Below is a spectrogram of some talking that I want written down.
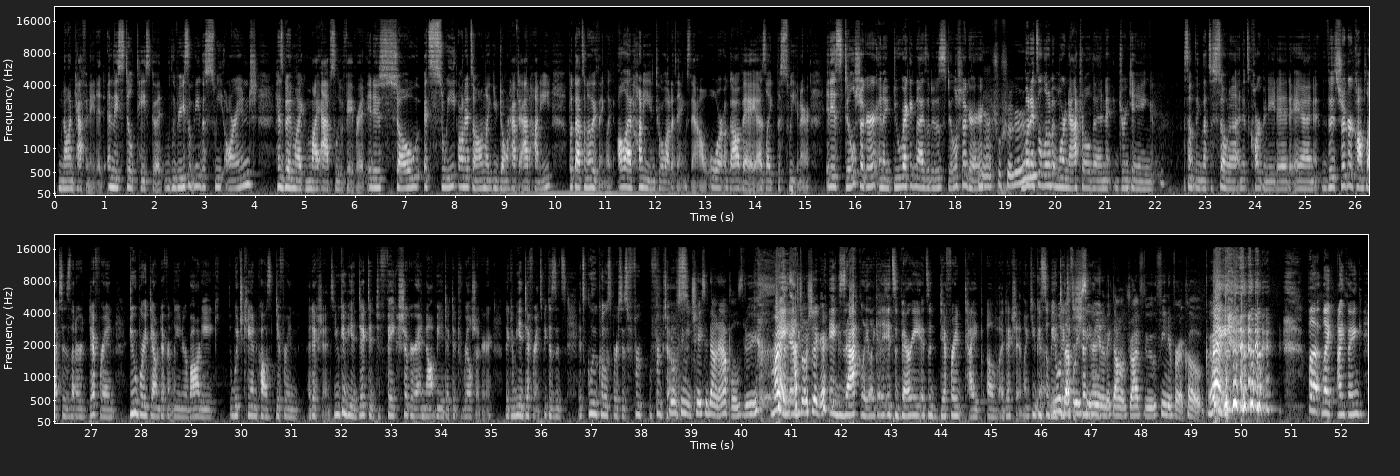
non-caffeinated and they still taste good. Recently the sweet orange has been like my absolute favorite. It is so it's sweet on its own, like you don't have to add honey, but that's another thing. Like I'll add honey into a lot of things now or agave as like the sweetener. It is still sugar and I do recognize that it is still sugar. Natural sugar. But it's a little bit more natural than drinking something that's a soda and it's carbonated and the sugar complexes that are different do break down differently in your body which can cause different addictions. You can be addicted to fake sugar and not be addicted to real sugar. There can be a difference because it's it's glucose versus fru- fructose. You don't see me chasing down apples, do you? Right. natural sugar. Exactly. Like it's very it's a different type of addiction. Like you can still be You will addicted definitely to sugar. see me in a McDonald's drive-through fiending for a Coke. right but like i think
